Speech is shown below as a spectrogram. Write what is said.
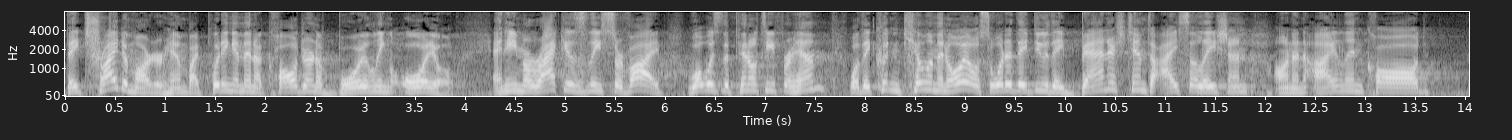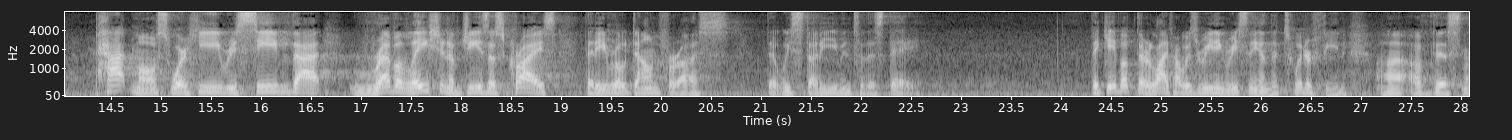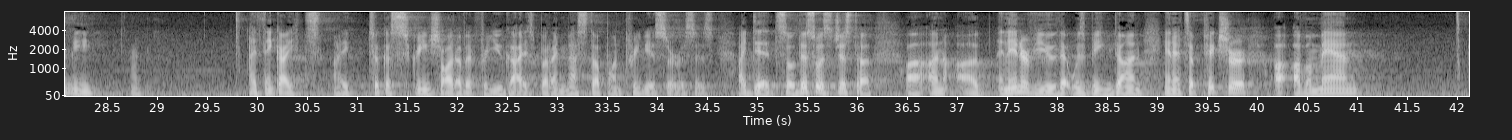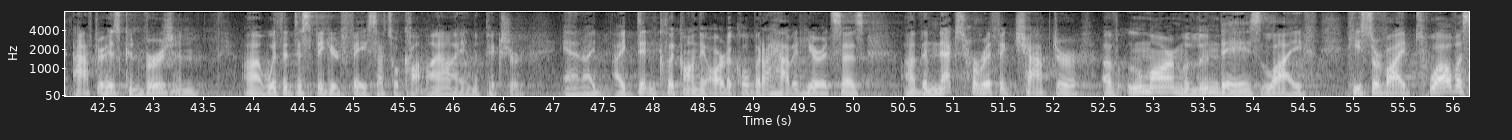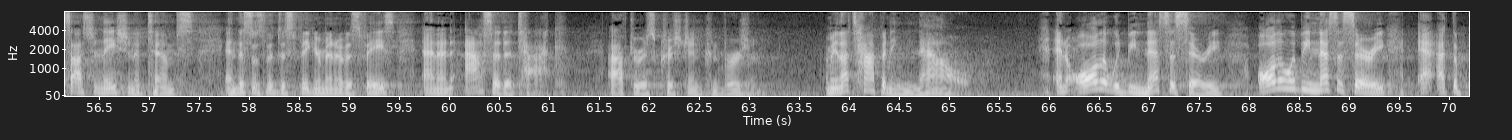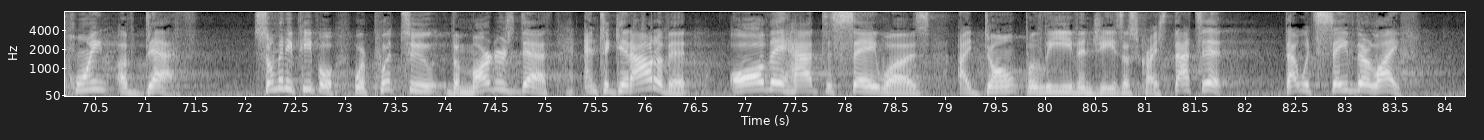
They tried to martyr him by putting him in a cauldron of boiling oil, and he miraculously survived. What was the penalty for him? Well, they couldn't kill him in oil, so what did they do? They banished him to isolation on an island called Patmos, where he received that revelation of Jesus Christ that he wrote down for us that we study even to this day. They gave up their life. I was reading recently in the Twitter feed uh, of this. Let me I think I, I took a screenshot of it for you guys, but I messed up on previous services. I did. So this was just a, an, a, an interview that was being done, and it's a picture of a man after his conversion uh, with a disfigured face. That's what caught my eye in the picture. And I, I didn't click on the article, but I have it here. It says, uh, the next horrific chapter of Umar Mulinde's life, he survived 12 assassination attempts, and this is the disfigurement of his face, and an acid attack after his Christian conversion. I mean, that's happening now. And all that would be necessary, all that would be necessary at, at the point of death, so many people were put to the martyr's death, and to get out of it, all they had to say was, I don't believe in Jesus Christ. That's it. That would save their life.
